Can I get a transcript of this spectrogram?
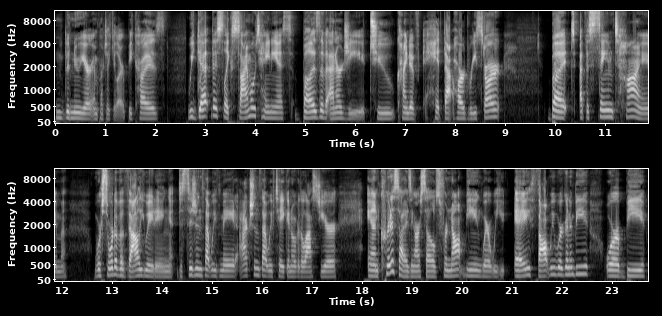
the new year in particular because we get this like simultaneous buzz of energy to kind of hit that hard restart. But at the same time, we're sort of evaluating decisions that we've made, actions that we've taken over the last year, and criticizing ourselves for not being where we A thought we were going to be or B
